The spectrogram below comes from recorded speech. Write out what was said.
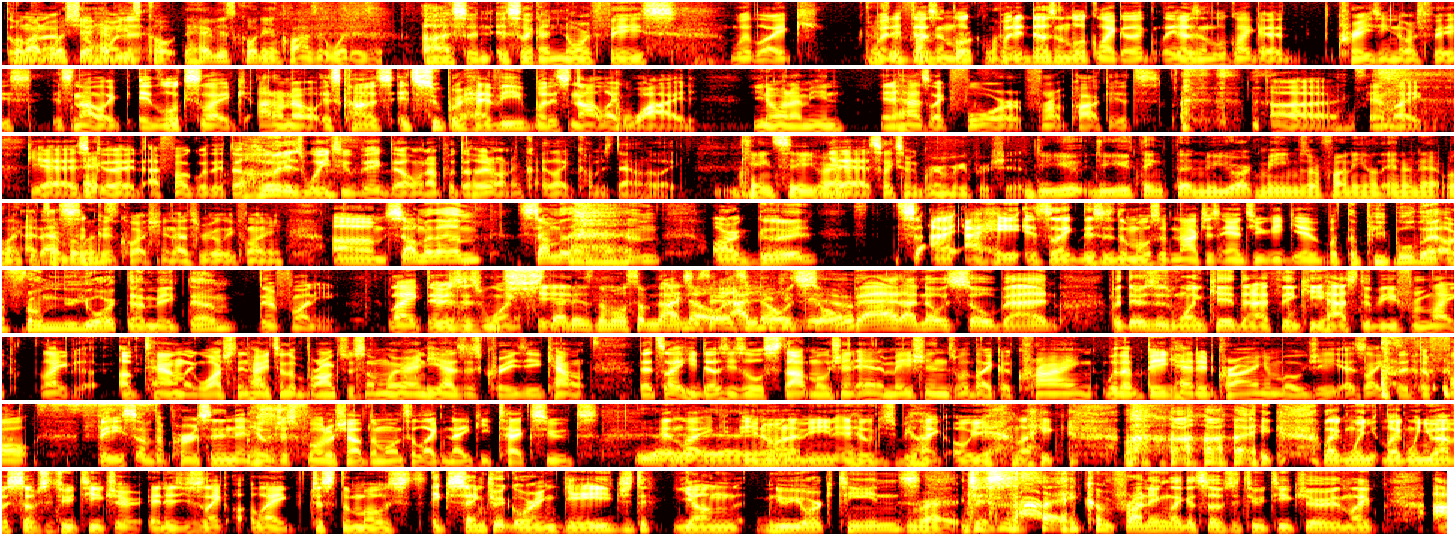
The But like, one I- what's your heaviest that- coat? The heaviest coat in closet. What is it? Uh, it's a, it's like a North Face with like, but it doesn't look, but it doesn't look like a, it doesn't look like a crazy North Face. It's not like it looks like I don't know. It's kind of it's super heavy, but it's not like wide. You know what I mean? And it has like four front pockets. uh, and like yeah, it's good. I fuck with it. The hood is way too big though. When I put the hood on, it like comes down to like Can't see, right? yeah, it's like some Grim Reaper shit. Do you do you think the New York memes are funny on the internet with like the That's a good question. That's really funny. Um, some of them, some of them are good. So I, I hate. It's like this is the most obnoxious answer you could give. But the people that are from New York that make them, they're funny. Like there's this one kid. That is the most I know. I know it's could so bad. I know it's so bad. But there's this one kid that I think he has to be from like like uptown, like Washington Heights or the Bronx or somewhere, and he has this crazy account that's like he does these little stop motion animations with like a crying with a big headed crying emoji as like the default face of the person, and he'll just Photoshop them onto like Nike tech suits Yeah, and like yeah, you know yeah, what I mean, and he'll just be like, oh yeah, like like like when like when you have a substitute teacher, and it's just like like just the most eccentric or engaged young New York teens, Right. Just like confronting like a substitute teacher and like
